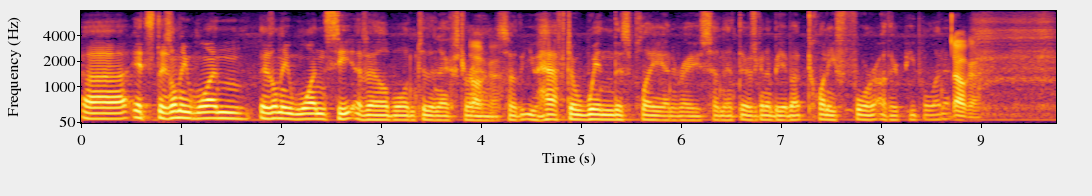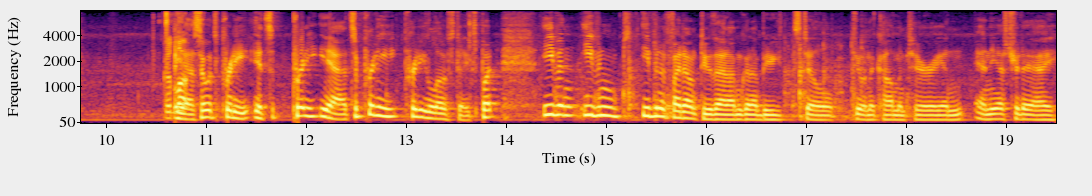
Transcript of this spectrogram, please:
Uh, it's there's only one there's only one seat available into the next round, Okay. so that you have to win this play-in race, and that there's going to be about 24 other people in it. Okay. Good luck. Yeah, so it's pretty. It's pretty. Yeah, it's a pretty pretty low stakes. But even even even if I don't do that, I'm going to be still doing the commentary. And and yesterday I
